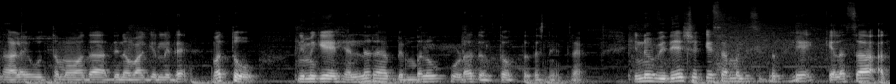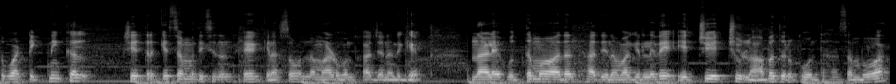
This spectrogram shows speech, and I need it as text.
ನಾಳೆ ಉತ್ತಮವಾದ ದಿನವಾಗಿರಲಿದೆ ಮತ್ತು ನಿಮಗೆ ಎಲ್ಲರ ಬೆಂಬಲವೂ ಕೂಡ ದೊರೆತು ಹೋಗ್ತದೆ ಸ್ನೇಹಿತರೆ. ಇನ್ನು ವಿದೇಶಕ್ಕೆ ಸಂಬಂಧಿಸಿದಂತೆ ಕೆಲಸ ಅಥವಾ ಟೆಕ್ನಿಕಲ್ ಕ್ಷೇತ್ರಕ್ಕೆ ಸಂಬಂಧಿಸಿದಂತೆ ಕೆಲಸವನ್ನು ಮಾಡುವಂತಹ ಜನರಿಗೆ ನಾಳೆ ಉತ್ತಮವಾದಂತಹ ದಿನವಾಗಿರಲಿದೆ. ಹೆಚ್ಚು ಹೆಚ್ಚು ಲಾಭ ದೊರಕುವಂತಹ ಸಂಭವ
